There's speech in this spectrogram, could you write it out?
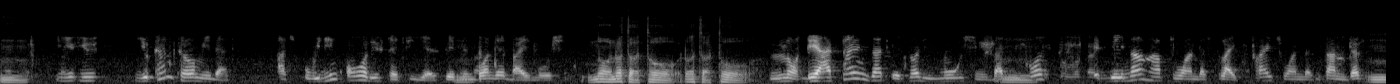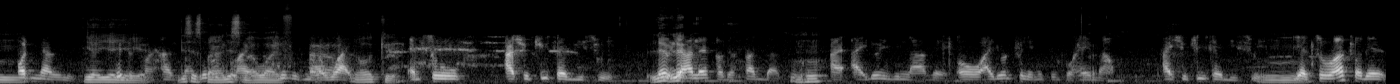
Mm. you, you you can't tell me that at, within all these 30 years they've been bonded by emotion. No, not at all. Not at all. No, there are times that it's not emotion, but Mm. because they now have to understand, like try to understand just Mm. ordinarily. Yeah, yeah, this yeah, is yeah. my husband. This is my- this is my wife. This is my wife. Okay. And so I should treat her this way, Let- let- regardless of the fact that Mhm. I, I don't even love her or I don't feel anything for her now. I should treat her this way. Mm. Yes. so as for the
